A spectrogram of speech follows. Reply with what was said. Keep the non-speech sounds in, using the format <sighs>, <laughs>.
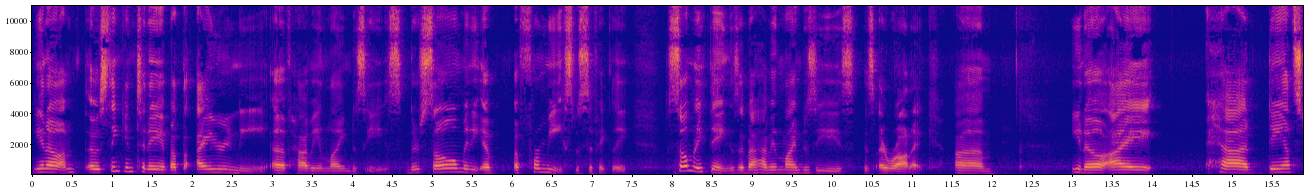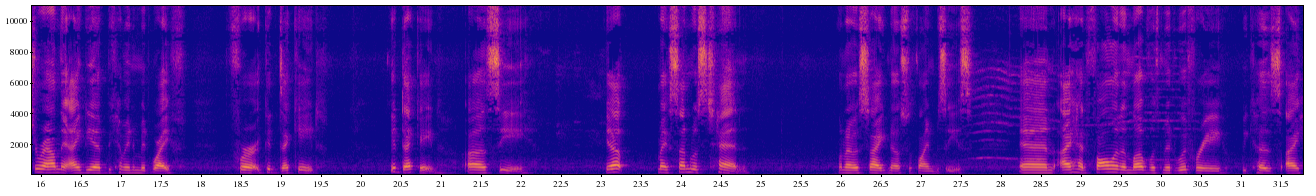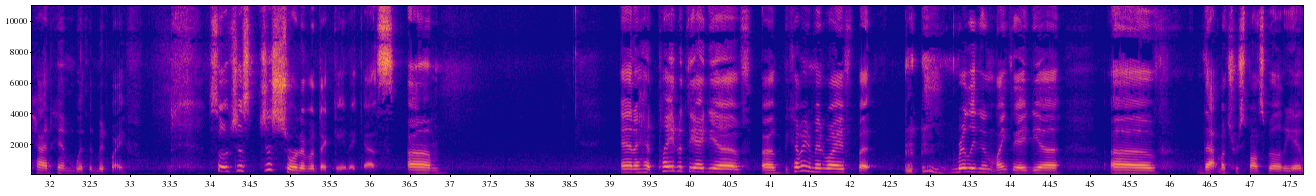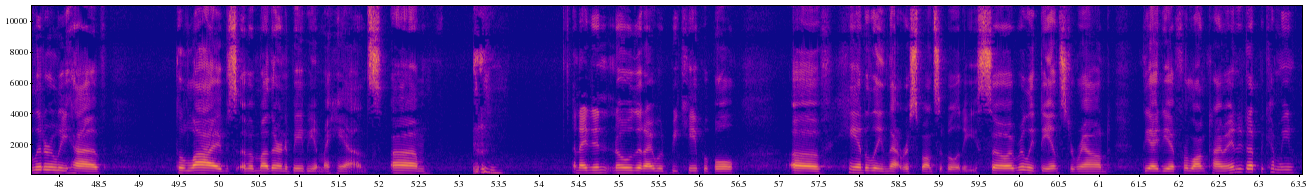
you know, I'm, I was thinking today about the irony of having Lyme disease. There's so many, uh, uh, for me specifically, so many things about having Lyme disease is ironic. Um, you know, I had danced around the idea of becoming a midwife for a good decade. Good decade. Uh, let's see. Yep, my son was 10 when I was diagnosed with Lyme disease and I had fallen in love with midwifery because I had him with a midwife. So just just short of a decade, I guess. Um, and I had played with the idea of, of becoming a midwife, but <clears throat> really didn't like the idea of that much responsibility. I literally have the lives of a mother and a baby in my hands. Um, <clears throat> and I didn't know that I would be capable of handling that responsibility. So I really danced around the idea for a long time. I ended up becoming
